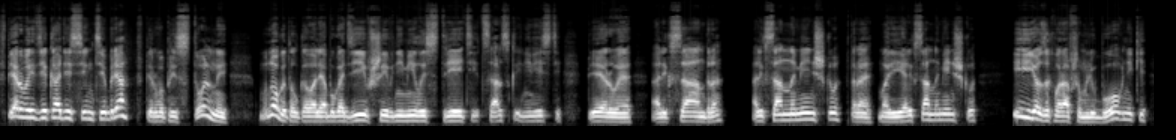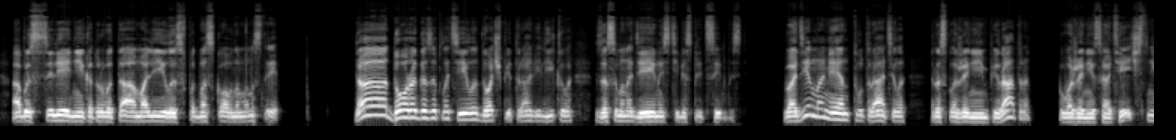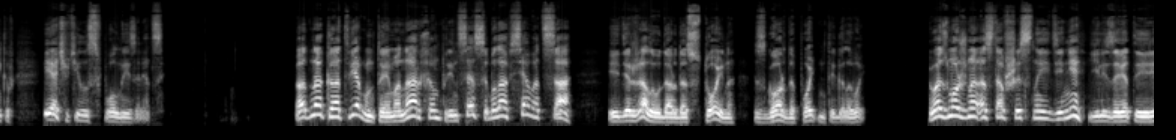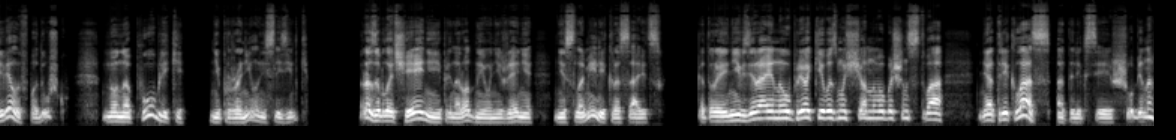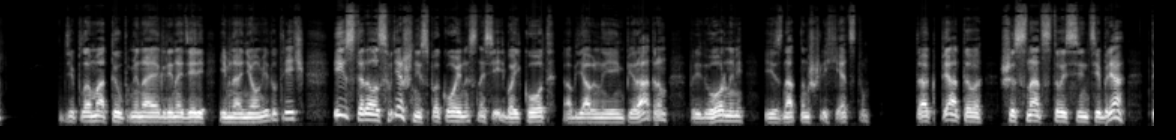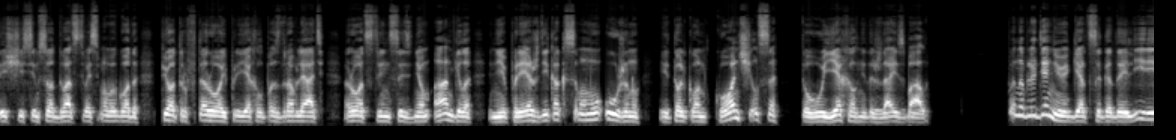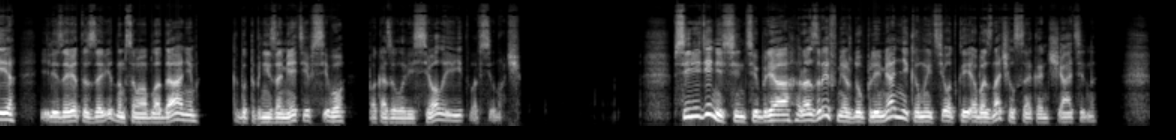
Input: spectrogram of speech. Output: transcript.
В первой декаде сентября, в Первопрестольной, много толковали об угодившей в немилость третьей царской невесте, первая — Александра, Александра Меньшикова, вторая — Мария Александра Меньшикова, и ее захворавшем любовнике, об исцелении которого та молилась в подмосковном монастыре. Да, дорого заплатила дочь Петра Великого за самонадеянность и беспринципность. В один момент утратила расположение императора, уважение соотечественников и очутилась в полной изоляции. Однако, отвергнутая монархом, принцесса была вся в отца и держала удар достойно, с гордо поднятой головой. Возможно, оставшись наедине, Елизавета и ревела в подушку, но на публике не проронила ни слезинки. Разоблачение и принародные унижения не сломили красавицу, которая, невзирая на упреки возмущенного большинства, не отреклась от Алексея Шубина, дипломаты, упоминая о гренадере, именно о нем ведут речь, и старалась внешне спокойно сносить бойкот, объявленный императором, придворными и знатным шляхетством. Так 5-16 сентября 1728 года Петр II приехал поздравлять родственницу с Днем Ангела не прежде, как к самому ужину, и только он кончился, то уехал, не дожидаясь бала. По наблюдению герцога де Лирия, Елизавета с завидным самообладанием, как будто бы не заметив всего, показывала веселый вид во всю ночь. В середине сентября разрыв между племянником и теткой обозначился окончательно.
